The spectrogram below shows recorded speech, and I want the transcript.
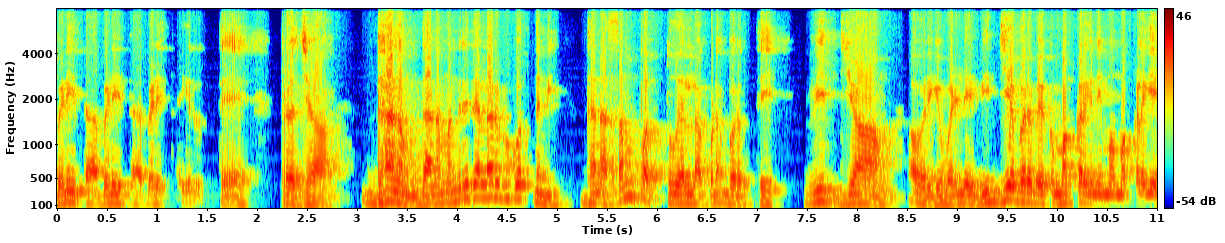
ಬೆಳೀತಾ ಬೆಳೀತಾ ಬೆಳೀತಾ ಇರುತ್ತೆ. ಪ್ರಜಾ ಧನಂ ಧನಂ ಅಂದ್ರೆ ಇದೆಲ್ಲರಿಗೂ ಗೊತ್ತು ನಮಗೆ. ಧನ, ಸಂಪತ್ತು ಎಲ್ಲ ಕೂಡ ಬರುತ್ತೆ. ವಿದ್ಯಾಂ. ಅವರಿಗೆ ಒಳ್ಳೆ ವಿದ್ಯೆ ಬರಬೇಕು. ಮಕ್ಕಳಿಗೆ, ನಿಮ್ಮ ಮಕ್ಕಳಿಗೆ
